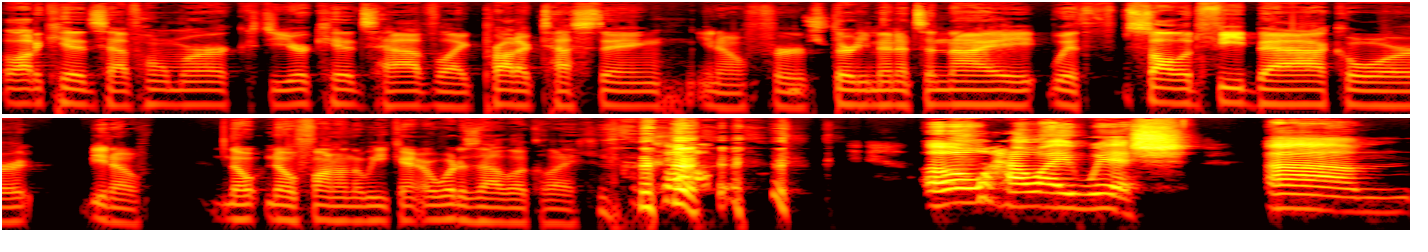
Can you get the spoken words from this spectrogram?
a lot of kids have homework? Do your kids have like product testing, you know, for 30 minutes a night with solid feedback or, you know, no no fun on the weekend or what does that look like? oh, how I wish um,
